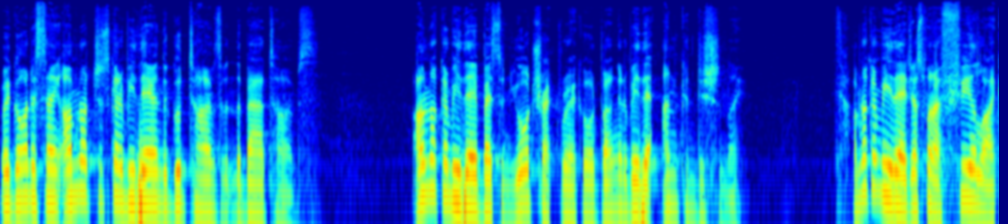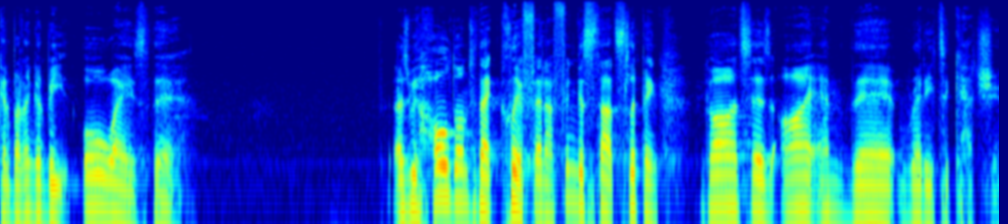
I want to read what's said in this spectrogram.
Where God is saying, I'm not just going to be there in the good times, but in the bad times. I'm not going to be there based on your track record, but I'm going to be there unconditionally. I'm not going to be there just when I feel like it, but I'm going to be always there. As we hold on to that cliff and our fingers start slipping, God says, I am there ready to catch you.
